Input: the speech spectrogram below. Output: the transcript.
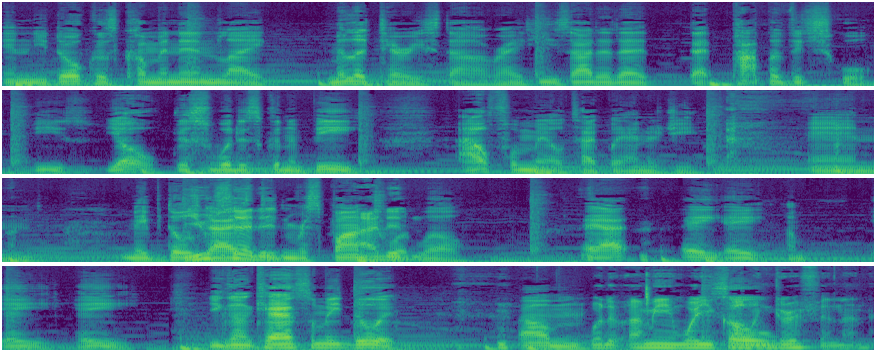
and Udoka's coming in like military style, right? He's out of that that Popovich school. He's, "Yo, this is what it's gonna be, alpha male type of energy." And maybe those You guys didn't respond I to didn't. it well. Hey, I, hey, hey, um, hey, hey, you gonna cancel me? Do it. Um, What I mean, what are you So- calling Griffin then?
